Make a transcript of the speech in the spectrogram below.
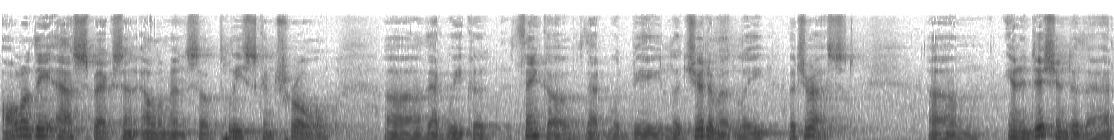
all of the aspects and elements of police control uh, that we could think of that would be legitimately addressed. Um, in addition to that,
